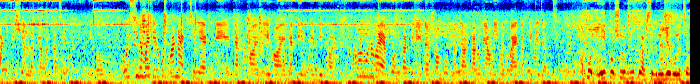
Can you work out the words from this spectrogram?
আর্টিফিশিয়াল লাগে আমার কাছে। এবং ওই সিনেমায় যেরকম হয় না, এক ছেলে, এক মেয়ে, দেখা হয়, বিয়ে হয় হ্যাপি এন্ডিং হয়, আমার মনে হয় এখনকার দিনে এটা সম্ভব না। যার কারণে আমি হয়তো একা থেকে যাচ্ছি। আপু, এই প্রশ্ন যেহেতু আসছে নিজে বলেছেন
